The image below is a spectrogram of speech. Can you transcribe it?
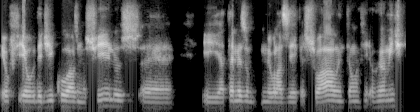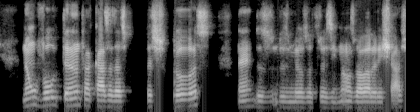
eu, eu dedico aos meus filhos é, e até mesmo meu lazer pessoal, então assim, eu realmente não vou tanto à casa das pessoas né, dos, dos meus outros irmãos babalorixás,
